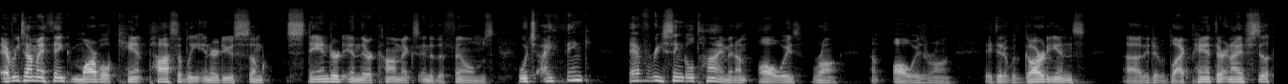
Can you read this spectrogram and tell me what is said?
every time I think Marvel can't possibly introduce some standard in their comics into the films, which I think every single time, and I'm always wrong. I'm always wrong. They did it with Guardians. Uh, they did it with Black Panther, and I still,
